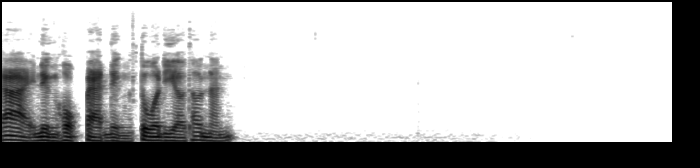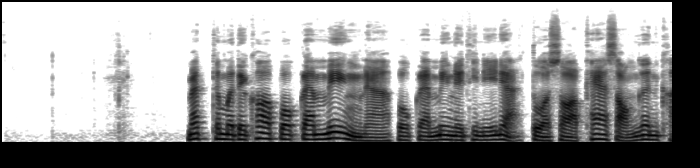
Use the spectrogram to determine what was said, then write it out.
ได้ 1681 ตัวเดียวเท่านั้น Mathematical Programming นะ Programming ในที่นี้เนี่ย ตรวจสอบแค่ 2 เงื่อนไข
